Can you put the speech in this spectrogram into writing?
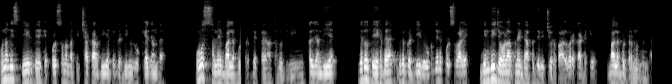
ਉਹਨਾਂ ਦੀ ਸਪੀਡ ਦੇ ਕੇ ਪੁਲਿਸ ਉਹਨਾਂ ਦਾ ਪਿੱਛਾ ਕਰਦੀ ਹੈ ਤੇ ਗੱਡੀ ਨੂੰ ਰੋਕਿਆ ਜਾਂਦਾ। ਉਸ ਸਮੇਂ ਬਲਬੁੱਟਰ ਦੇ ਪੈਰਾਂ ਥੱਲੋਂ ਜ਼ਮੀਨ ਨਿਕਲ ਜਾਂਦੀ ਹੈ। ਜਦੋਂ ਦੇਖਦਾ ਜਦੋਂ ਗੱਡੀ ਰੋਕਦੇ ਨੇ ਪੁਲਿਸ ਵਾਲੇ, ਬਿੰਦੀ ਜੋਲ ਆਪਣੇ ਡੱਬ ਦੇ ਵਿੱਚੋਂ ਰਿਵਾਲਵਰ ਕੱਢ ਕੇ ਬਲਬੁੱਟਰ ਨੂੰ ਦਿੰਦਾ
